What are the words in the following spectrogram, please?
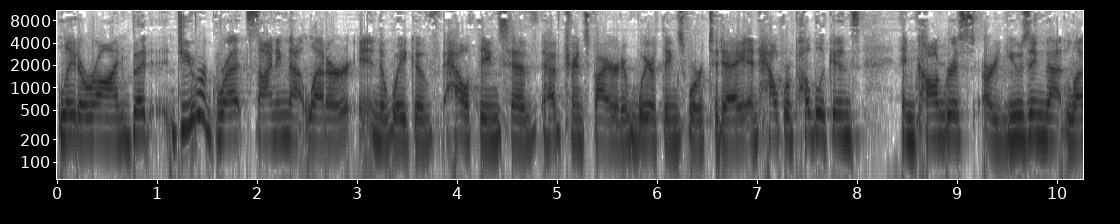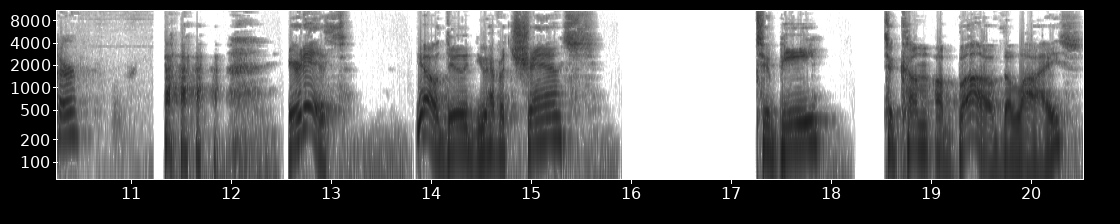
later on. But do you regret signing that letter in the wake of how things have, have transpired and where things were today and how Republicans in Congress are using that letter? Here it is. Yo, dude, you have a chance to be, to come above the lies.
